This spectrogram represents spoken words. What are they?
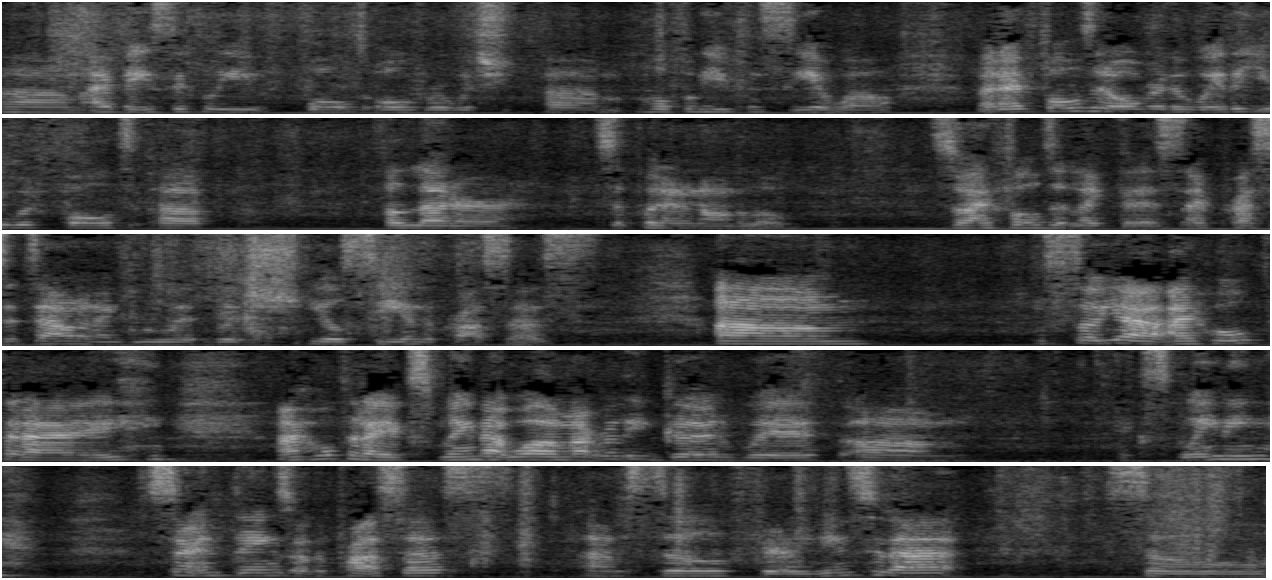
um, I basically fold over, which um, hopefully you can see it well, but I fold it over the way that you would fold up a letter to put in an envelope. So I fold it like this. I press it down and I glue it, which you'll see in the process. Um, so yeah, I hope that I, I hope that I explained that well. I'm not really good with um, explaining certain things or the process. I'm still fairly new to that. So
